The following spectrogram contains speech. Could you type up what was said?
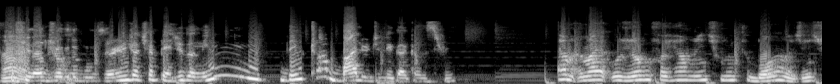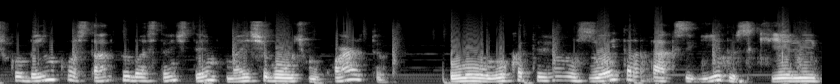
Ah, No final do jogo do Bulls. A gente já tinha perdido, eu nem dei o trabalho de ligar aquela stream. É, mas o jogo foi realmente muito bom. A gente ficou bem encostado por bastante tempo, mas chegou o último quarto. O Luca teve uns oito ataques seguidos que ele,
